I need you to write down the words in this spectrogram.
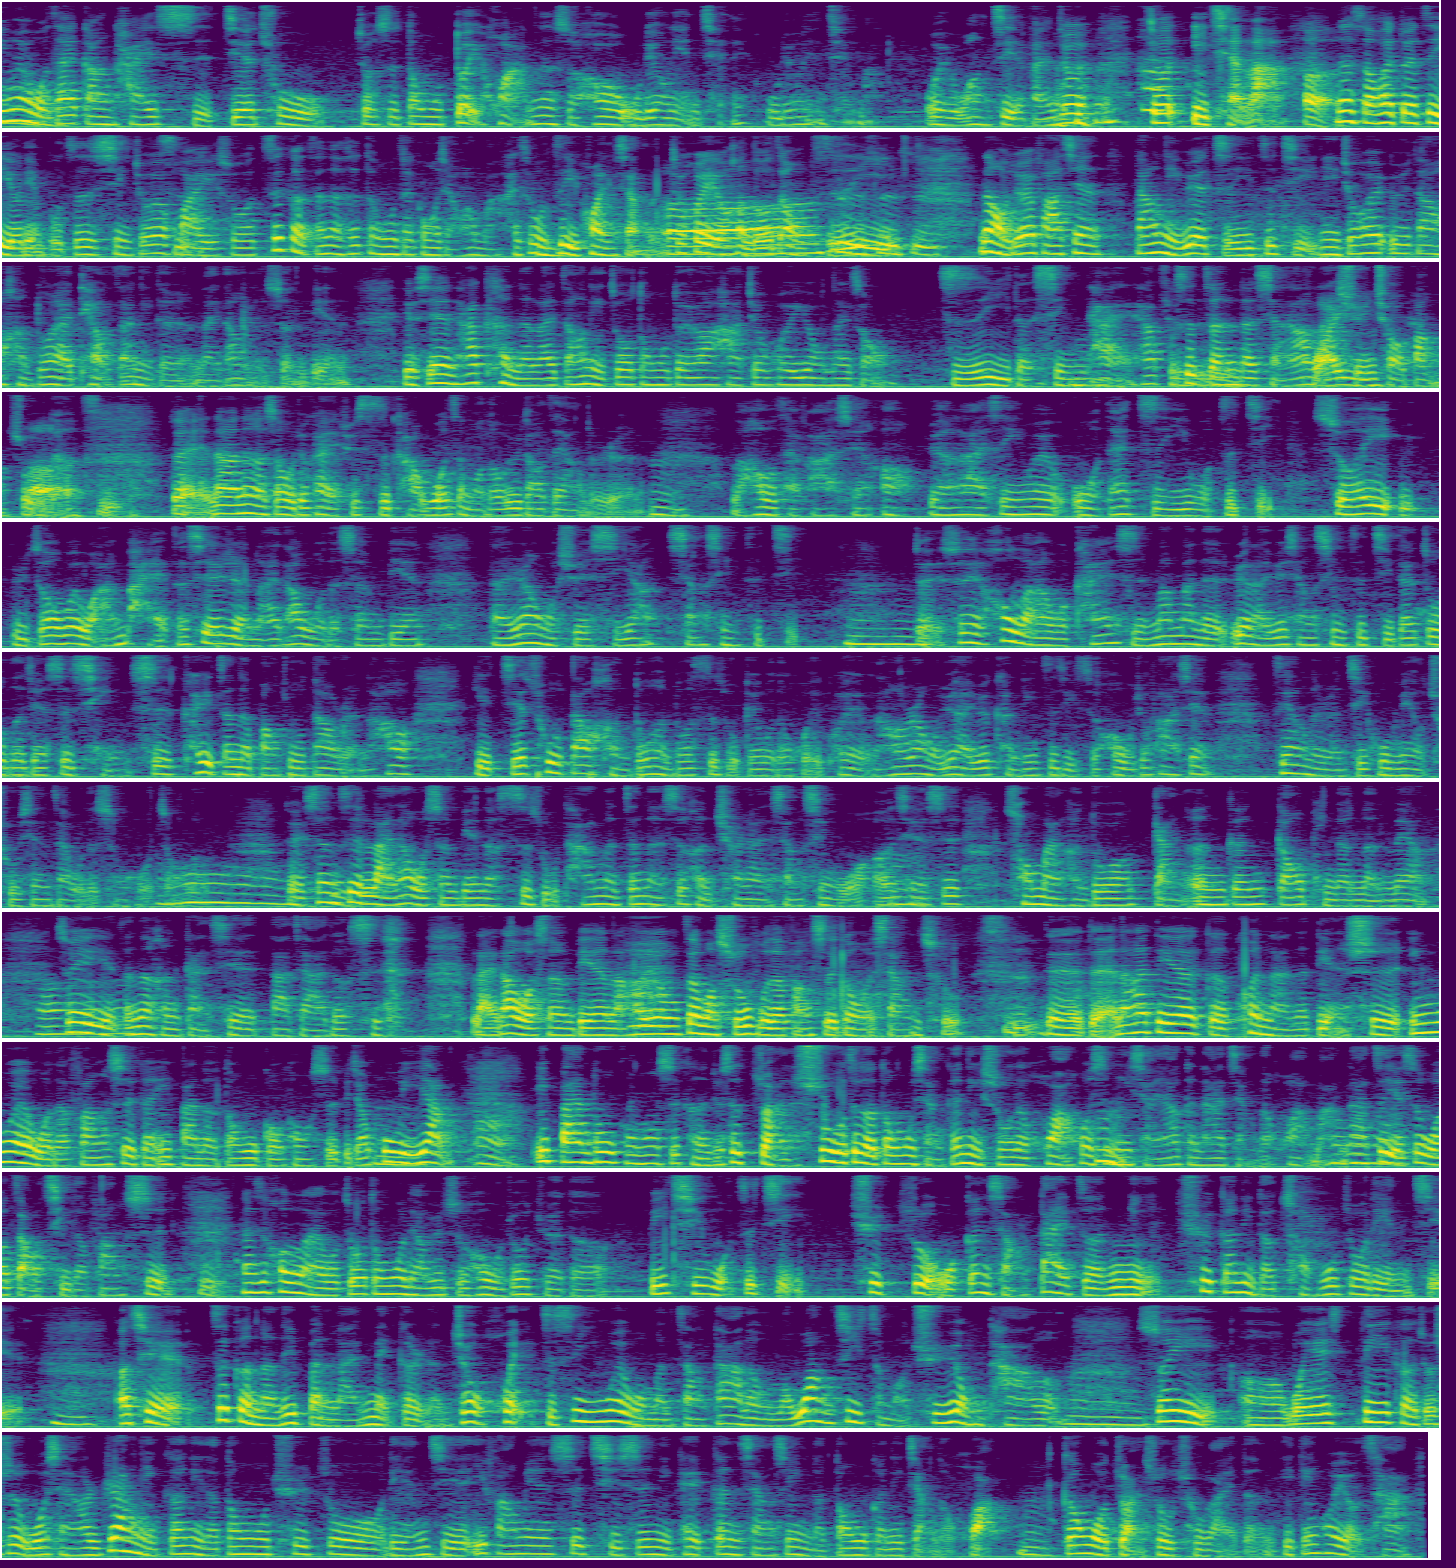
因为我在刚开始接触就是动物对话，那时候五六年前，五六年前嘛，我也忘记了，反正就 就以前啦，那时候会对自己有点不自信，就会怀疑说这个真的是动物在跟我讲话吗？还是我自己幻想的？就会有很多这种质疑。那我就会发现，当你越质疑自己，你就会遇到很多来挑战你的人来到你的身边。有些人他可能来找你做动物对话，他就会用那种。质疑的心态，嗯、他不是真的想要来寻求帮助的。是，对。那那个时候我就开始去思考，我怎么都遇到这样的人。嗯。然后我才发现，哦，原来是因为我在质疑我自己，所以宇宇宙为我安排这些人来到我的身边，来让我学习要相信自己。嗯。对，所以后来我开始慢慢的越来越相信自己，在做这件事情是可以真的帮助到人，然后。也接触到很多很多饲主给我的回馈，然后让我越来越肯定自己之后，我就发现这样的人几乎没有出现在我的生活中了。哦、对，甚至来到我身边的饲主，他们真的是很全然相信我，而且是充满很多感恩跟高频的能量。哦、所以也真的很感谢大家，就是 来到我身边，然后用这么舒服的方式跟我相处。是，对对对。然后第二个困难的点是，因为我的方式跟一般的动物沟通是比较不一样。嗯。嗯，一般动物沟通师可能就是转述这个动物想跟你说的话，或是你想要跟他讲的话嘛。嗯、那这也是我早期的方式。嗯。但是后来我做动物疗愈之后，我就觉得比起我自己去做，我更想带着你去跟你的宠物做连接。嗯，而且这个能力本来每个人就会，只是因为我们长大了，我们忘记怎么去用它了。嗯，所以呃，我也第一个就是我想要让你跟你的动物去做连接，一方面是其实你可以更相信你的动物跟你讲的话，嗯，跟我转述出来的一定会有差。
